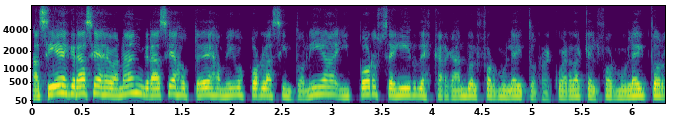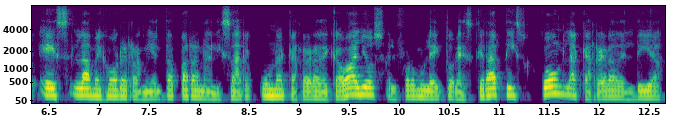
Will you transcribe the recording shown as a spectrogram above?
Así es, gracias Evanán, gracias a ustedes amigos por la sintonía y por seguir descargando el Formulator. Recuerda que el Formulator es la mejor herramienta para analizar una carrera de caballos. El Formulator es gratis con la carrera del día,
